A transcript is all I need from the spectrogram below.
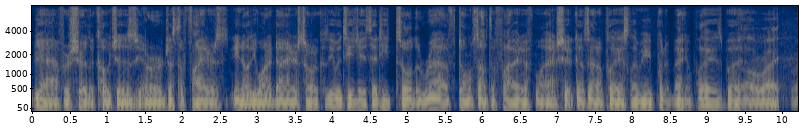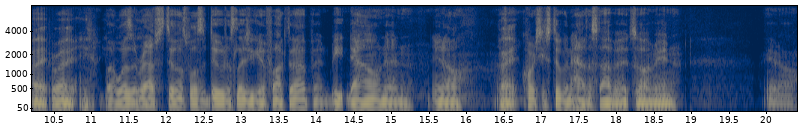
Yeah, for sure. The coaches, you know, or just the fighters, you know, you want to die on your sword. Because even TJ said he told the ref, "Don't stop the fight if my shit goes out of place. Let me put it back in place." But Oh right, right, right. but what's the ref still supposed to do? Just let you get fucked up and beat down, and you know, Right. Of course, he's still going to have to stop it. So I mean, you know,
